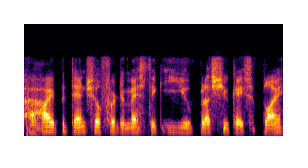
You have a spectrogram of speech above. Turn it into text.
uh, high potential for domestic EU plus UK supply,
